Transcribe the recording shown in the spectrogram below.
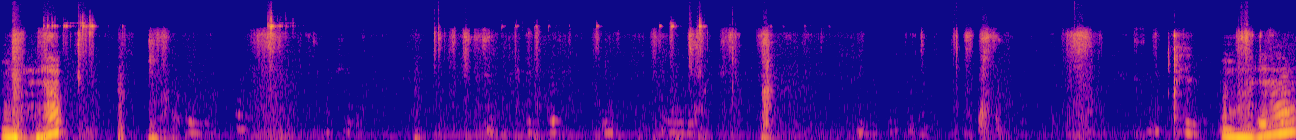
Voilà. Voilà.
